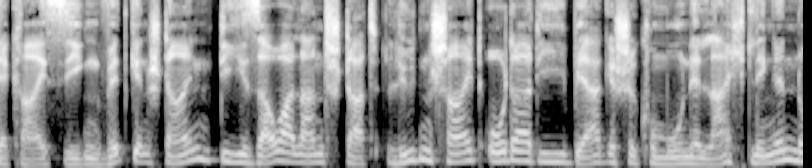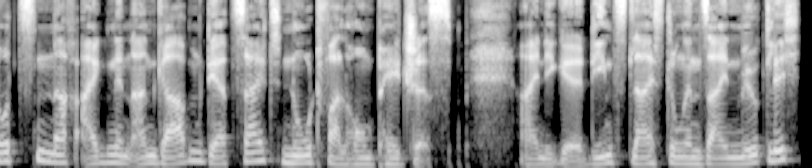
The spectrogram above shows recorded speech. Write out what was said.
Der Kreis Siegen-Wittgenstein, die Sauerlandstadt Lüdenscheid oder die bergische Kommune Leichtlingen nutzen nach eigenen Angaben derzeit Notfall-Homepages. Einige Dienstleistungen seien möglich,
